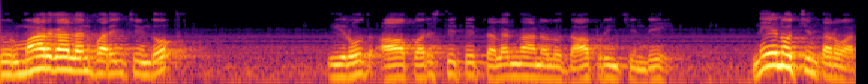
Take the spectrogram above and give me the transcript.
దుర్మార్గాలను భరించిండో ఈరోజు ఆ పరిస్థితి తెలంగాణలో దాపురించింది. నేను వచ్చిన తర్వాత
